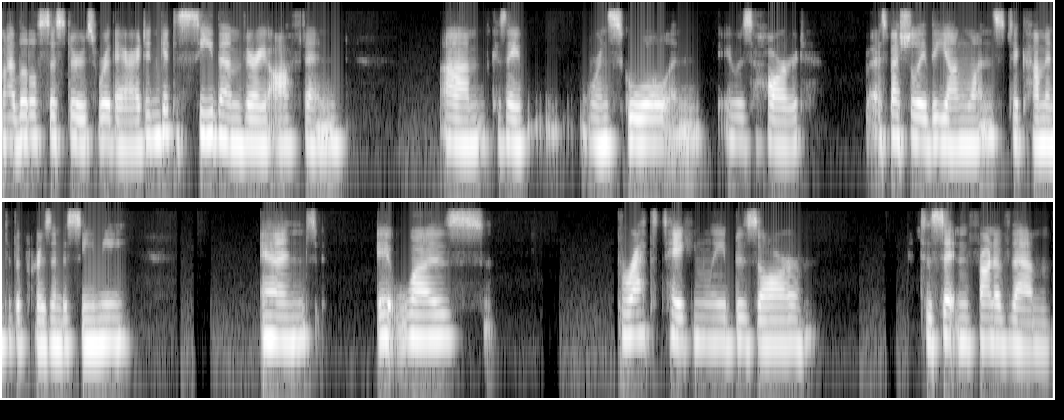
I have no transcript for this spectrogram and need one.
my little sisters were there. I didn't get to see them very often because um, they were in school and it was hard, especially the young ones, to come into the prison to see me. And it was breathtakingly bizarre to sit in front of them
